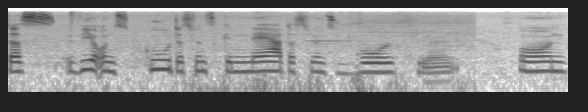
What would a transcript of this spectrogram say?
dass wir uns gut, dass wir uns genährt, dass wir uns wohlfühlen. Und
